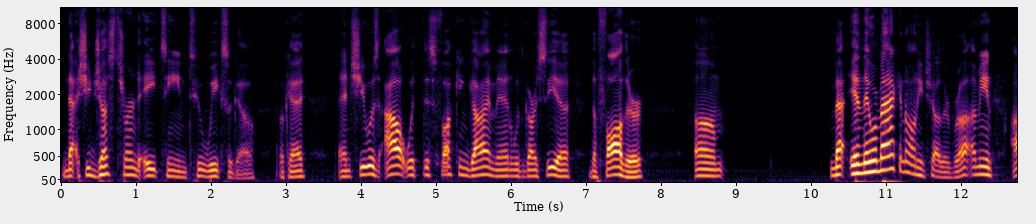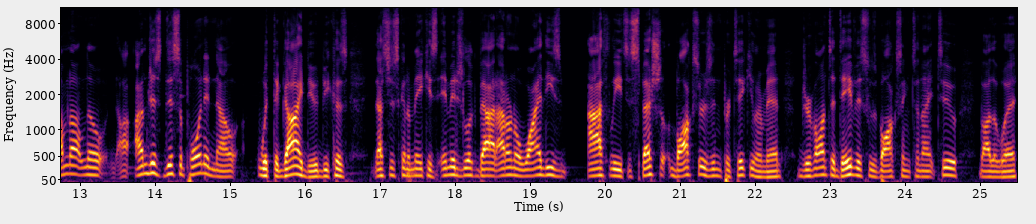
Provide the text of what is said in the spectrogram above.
Now, she just turned 18 two weeks ago. Okay, and she was out with this fucking guy, man, with Garcia, the father. Um, and they were macking on each other, bro. I mean, I'm not no, I'm just disappointed now with the guy, dude, because that's just gonna make his image look bad. I don't know why these athletes, especially boxers in particular, man. Gervonta Davis was boxing tonight too, by the way.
